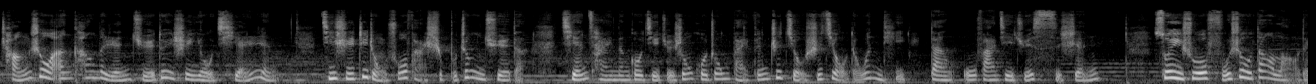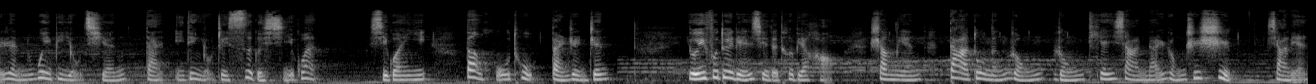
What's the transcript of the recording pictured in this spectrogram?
长寿安康的人绝对是有钱人。其实这种说法是不正确的。钱财能够解决生活中百分之九十九的问题，但无法解决死神。所以说，福寿到老的人未必有钱，但一定有这四个习惯。习惯一：半糊涂半认真。有一副对联写的特别好，上联“大度能容，容天下难容之事”，下联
